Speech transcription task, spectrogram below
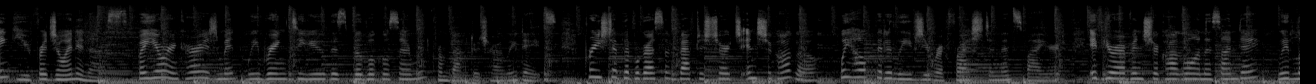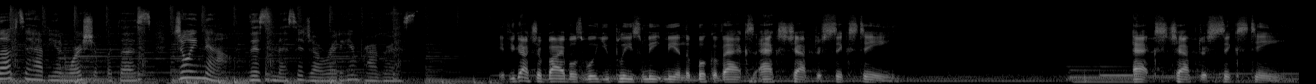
Thank you for joining us. For your encouragement, we bring to you this biblical sermon from Dr. Charlie Dates, preached at the Progressive Baptist Church in Chicago. We hope that it leaves you refreshed and inspired. If you're ever in Chicago on a Sunday, we'd love to have you in worship with us. Join now. This message already in progress. If you got your Bibles, will you please meet me in the book of Acts, Acts chapter 16. Acts chapter 16.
